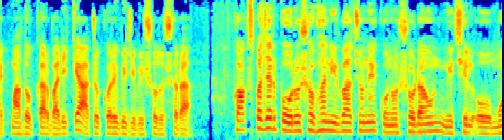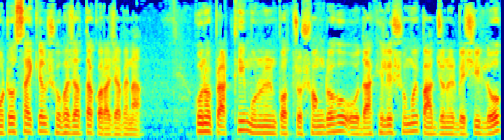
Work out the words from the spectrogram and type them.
এক মাদক কারবারিকে আটক করে বিজিবি সদস্যরা। কক্সবাজার পৌরসভা নির্বাচনে কোনো শোডাউন, মিছিল ও মোটরসাইকেল শোভাযাত্রা করা যাবে না। কোনো প্রার্থী, মনোনয়নপত্র সংগ্রহ ও দাখিলের সময় পাঁচজনের বেশি লোক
